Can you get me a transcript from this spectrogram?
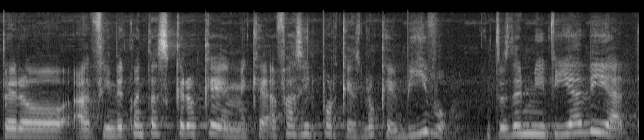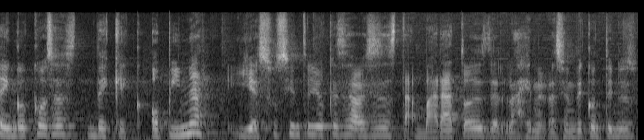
pero al fin de cuentas creo que me queda fácil porque es lo que vivo. Entonces en mi día a día tengo cosas de que opinar y eso siento yo que es a veces hasta barato desde la generación de contenidos.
